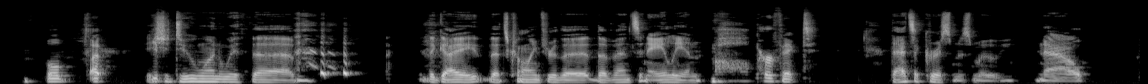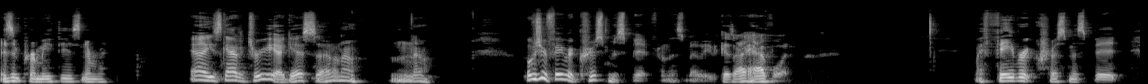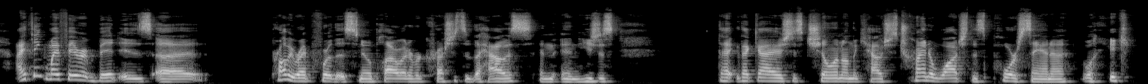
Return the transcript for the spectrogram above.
well, I, you should do one with uh, the guy that's crawling through the the vents in Alien. oh, perfect. That's a Christmas movie. Now, Isn't Prometheus? Never mind. yeah, he's got a tree. I guess I don't know. No. What was your favorite Christmas bit from this movie? Because I have one. My favorite Christmas bit. I think my favorite bit is uh probably right before the snowplow or whatever crushes through the house, and and he's just that that guy is just chilling on the couch, just trying to watch this poor Santa like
